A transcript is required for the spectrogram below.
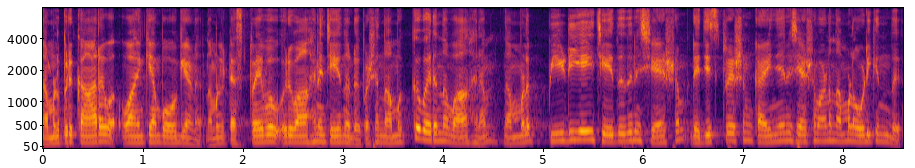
നമ്മളിപ്പോൾ ഒരു കാറ് വാങ്ങിക്കാൻ പോവുകയാണ്. നമ്മൾ ടെസ്റ്റ് ഡ്രൈവ് ഒരു വാഹനം ചെയ്യുന്നുണ്ട്. പക്ഷേ നമുക്ക് വരുന്ന വാഹനം നമ്മൾ പി ഡി ഐ ചെയ്തതിന് ശേഷം രജിസ്ട്രേഷൻ കഴിഞ്ഞതിന് ശേഷമാണ് നമ്മൾ ഓടിക്കുന്നത്.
